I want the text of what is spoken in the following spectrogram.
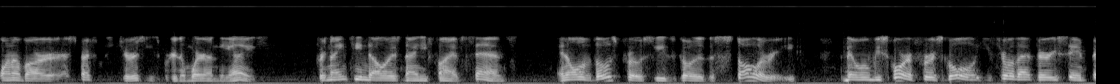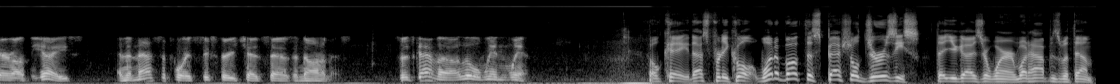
one of our specialty jerseys we're going to wear on the ice for $19.95. And all of those proceeds go to the Stollery. And then when we score our first goal, you throw that very same bear on the ice, and then that supports 630 CHED Santa's Anonymous. So it's kind of a little win-win. Okay, that's pretty cool. What about the special jerseys that you guys are wearing? What happens with them?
